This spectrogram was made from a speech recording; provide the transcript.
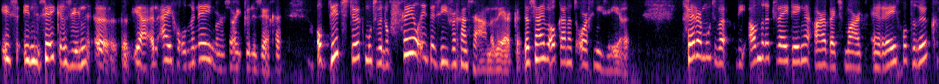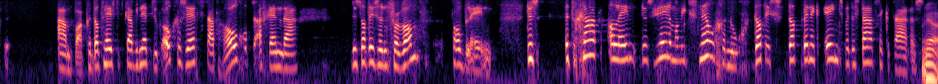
is in zekere zin uh, ja, een eigen ondernemer, zou je kunnen zeggen. Op dit stuk moeten we nog veel intensiever gaan samenwerken. Dat zijn we ook aan het organiseren. Verder moeten we die andere twee dingen, arbeidsmarkt en regeldruk, aanpakken. Dat heeft het kabinet natuurlijk ook gezegd, staat hoog op de agenda. Dus dat is een verwant probleem. Dus het gaat alleen dus helemaal niet snel genoeg. Dat, is, dat ben ik eens met de staatssecretaris. Ja.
